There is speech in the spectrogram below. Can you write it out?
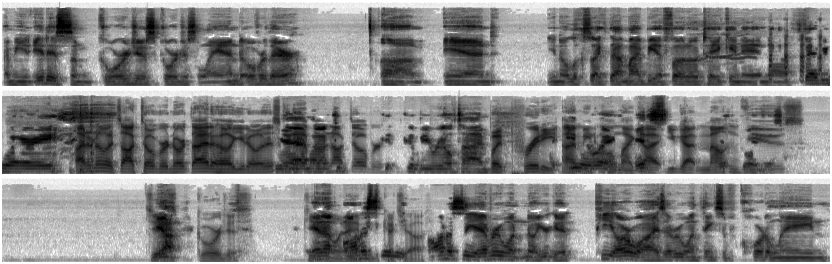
I mean, it is some gorgeous, gorgeous land over there. Um, and, you know, looks like that might be a photo taken in uh, February. I don't know. It's October, North Idaho. You know, this could Yeah, happen no, in could- October. could, could be real time. But pretty. I mean, way, oh my God. You got mountain views. Just Yeah. gorgeous. Keep and uh, going. I didn't mean to cut honestly, honestly, everyone, no, you're good. PR wise, everyone thinks of Coeur d'Alene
